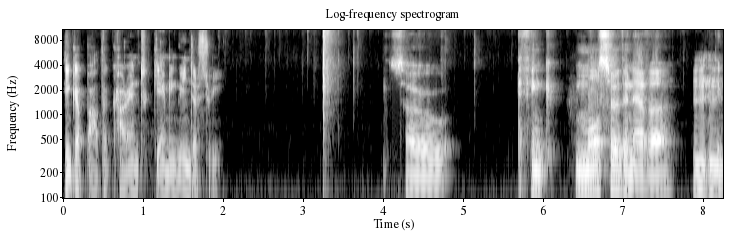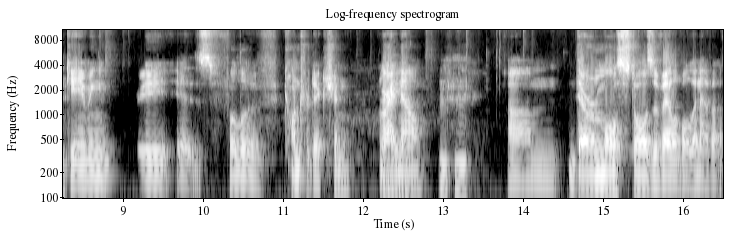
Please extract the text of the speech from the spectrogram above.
think about the current gaming industry? So I think more so than ever, the Mm-hmm. gaming industry is full of contradiction Yeah, right now. Mm-hmm. Um, there are more stores available than ever.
